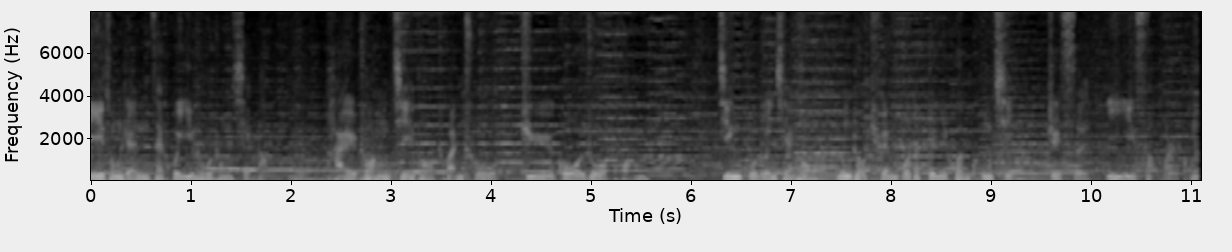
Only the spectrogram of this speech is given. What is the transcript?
李宗仁在回忆录中写道：“台庄捷报传出，举国若狂。京沪沦陷后，笼罩全国的悲观空气，至此一扫而空，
